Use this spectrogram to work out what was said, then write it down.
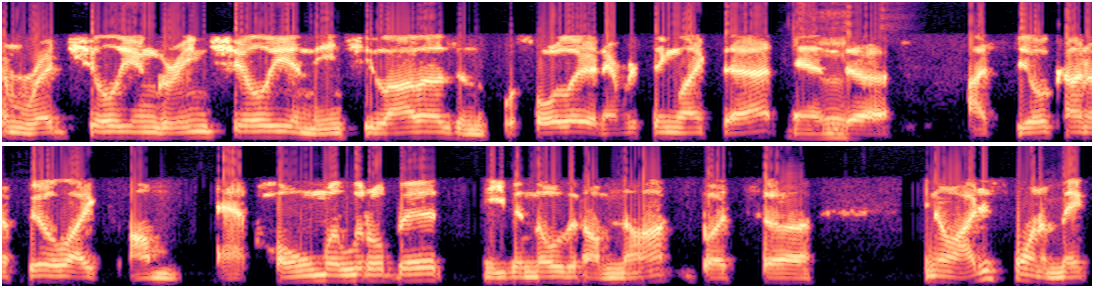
some red chili and green chili and the enchiladas and the pozole and everything like that. And uh, I still kind of feel like I'm at home a little bit, even though that I'm not. But uh, you know, I just want to make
